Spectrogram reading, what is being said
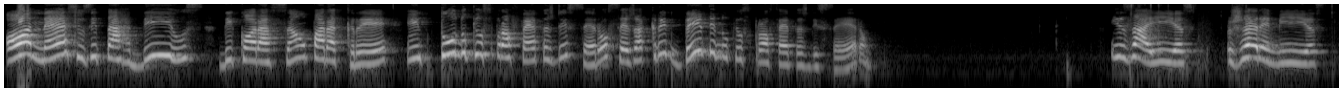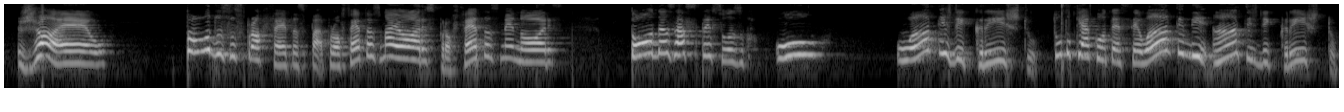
honestos e tardios de coração para crer em tudo que os profetas disseram. Ou seja, acreditem no que os profetas disseram. Isaías, Jeremias, Joel, todos os profetas, profetas maiores, profetas menores, todas as pessoas, o, o antes de Cristo, tudo que aconteceu antes de, antes de Cristo,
